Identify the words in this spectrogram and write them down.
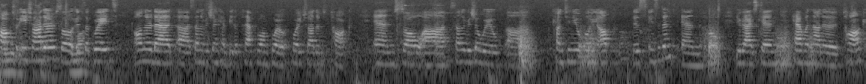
talk to each other. So it's a great honor that uh, Sound Vision can be the platform for, for each other to talk. And so uh, Sound will uh, continue following up this incident and hope you guys can have another talk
